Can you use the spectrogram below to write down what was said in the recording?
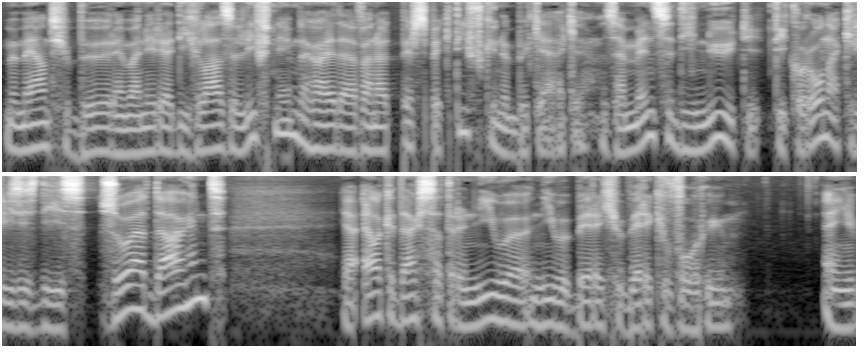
met mij aan het gebeuren? En wanneer je die glazen lift neemt, dan ga je dat vanuit perspectief kunnen bekijken. Er zijn mensen die nu, die, die coronacrisis, die is zo uitdagend. Ja, elke dag staat er een nieuwe, nieuwe berg werken voor u. En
